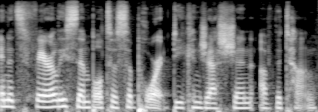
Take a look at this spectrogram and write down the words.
and it's fairly simple to support decongestion of the tongue.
